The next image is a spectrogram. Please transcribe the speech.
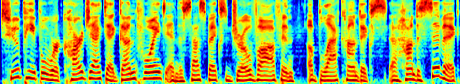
Two people were carjacked at gunpoint, and the suspects drove off in a black Honda, uh, Honda Civic.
